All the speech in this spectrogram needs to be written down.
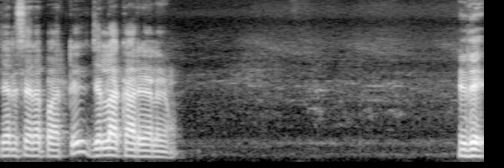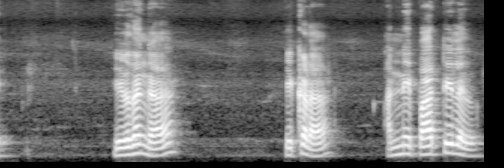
జనసేన పార్టీ జిల్లా కార్యాలయం. ఇదే. ఈ విధంగా ఇక్కడ అన్ని పార్టీలు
